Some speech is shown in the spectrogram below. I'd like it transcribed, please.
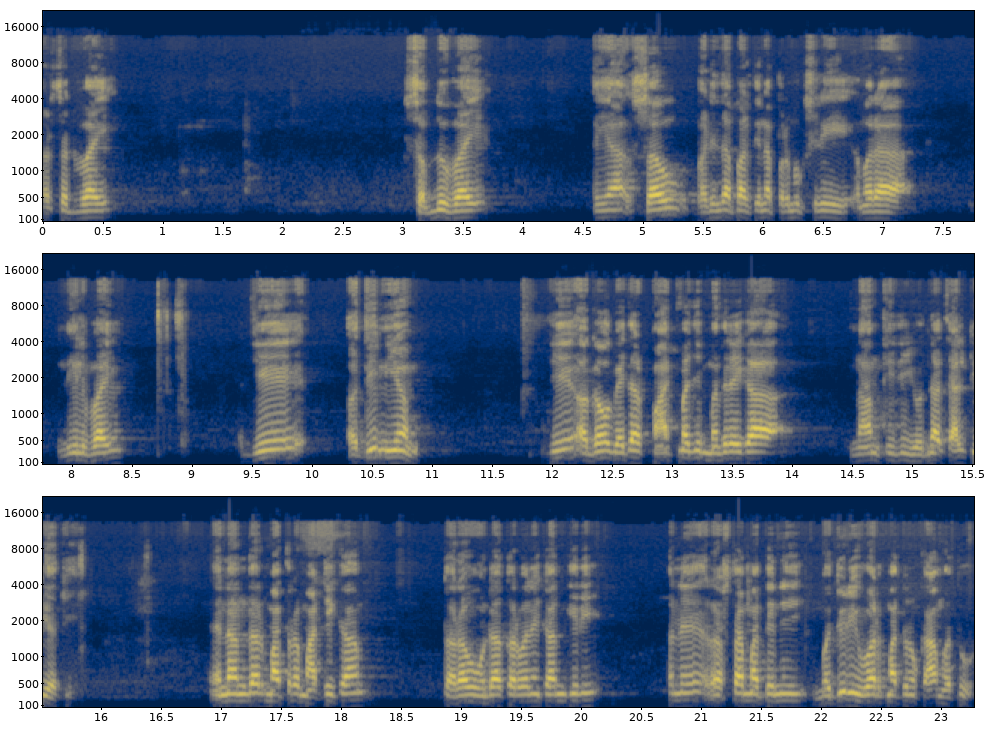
હર્ષદભાઈ, શબ્દુભાઈ, અહીંયા સૌ ભાડિંદા પાર્ટીના પ્રમુખ શ્રી અમારા નીલભાઈ, જે અધિનિયમ જે અગાઉ બે હજાર પાંચમાં જે મનરેગા નામથી જે યોજના ચાલતી હતી, એના અંદર માત્ર માટીકામ તળાવ ઊંડા કરવાની કામગીરી અને રસ્તા માટેની મજૂરી વર્ક માટેનું કામ હતું.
